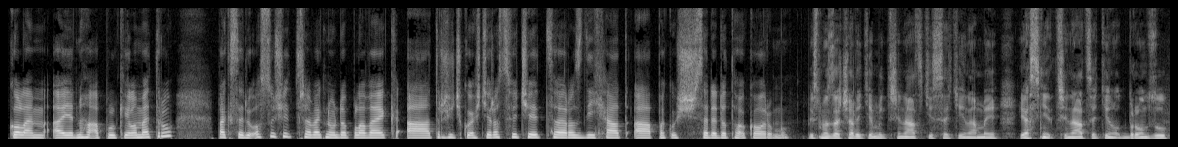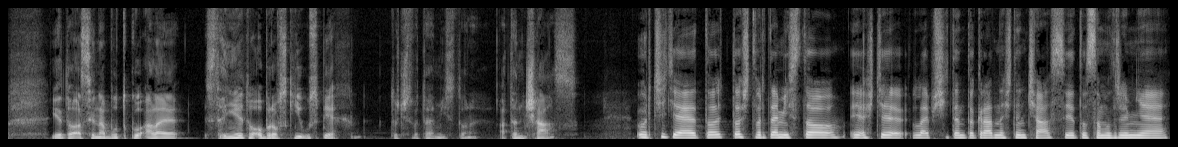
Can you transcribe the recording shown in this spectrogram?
kolem jednoho a půl kilometru. Pak se jdu osušit, převeknout do plavek a trošičku ještě rozcvičit, rozdýchat a pak už se jde do toho kórumu. My jsme začali těmi 13 setinami, jasně, 13 setin od bronzu, je to asi na budku, ale stejně je to obrovský úspěch. To čtvrté místo, ne? A ten čas? Určitě, to, to čtvrté místo je ještě lepší tentokrát než ten čas. Je to samozřejmě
